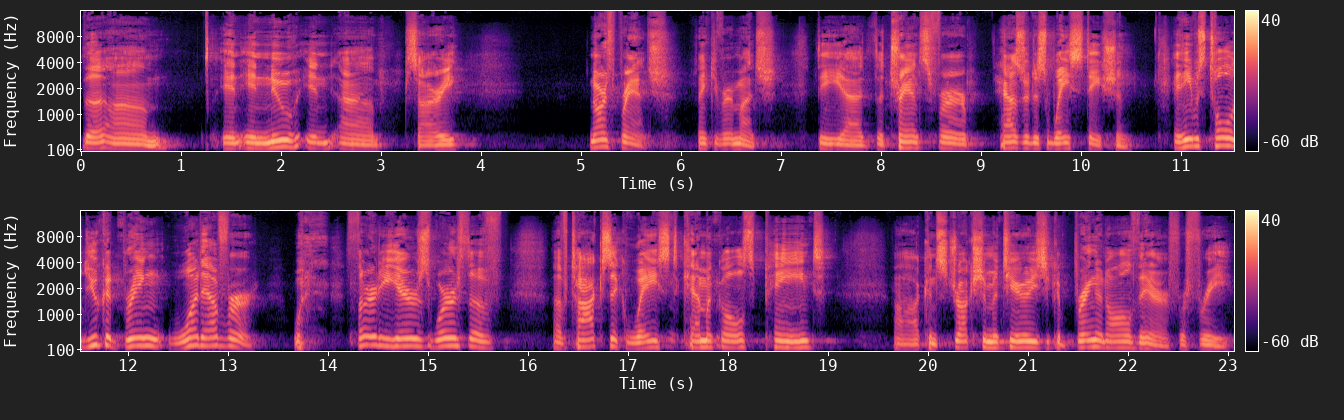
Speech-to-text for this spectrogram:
the um, in in new in uh, sorry North Branch. Thank you very much. The uh, the transfer hazardous waste station, and he was told you could bring whatever, thirty years worth of of toxic waste, chemicals, paint, uh, construction materials. You could bring it all there for free.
